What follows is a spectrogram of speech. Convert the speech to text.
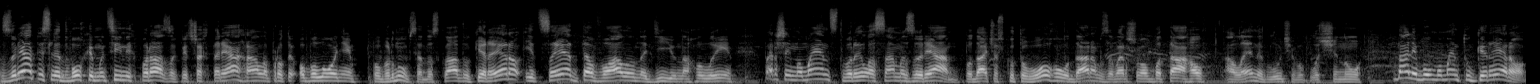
Зоря після двох емоційних поразок від Шахтаря грала проти оболоні. Повернувся до складу Кереро, і це давало надію на голи. Перший момент створила саме зоря. Подачу з кутового ударом завершував Батагов, але не влучив у площину. Далі був момент у Гереро.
